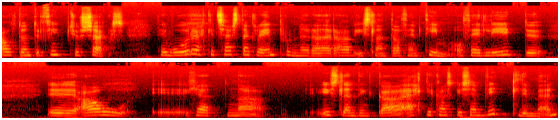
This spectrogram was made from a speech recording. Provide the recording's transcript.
1856 þeir voru ekkert sérstaklega impruneraðar af Íslanda á þeim tíma og þeir lítu uh, á uh, hérna Íslendinga ekki kannski sem villimenn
